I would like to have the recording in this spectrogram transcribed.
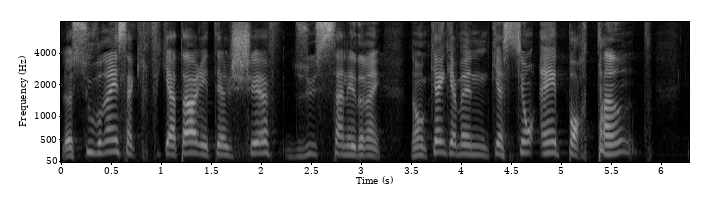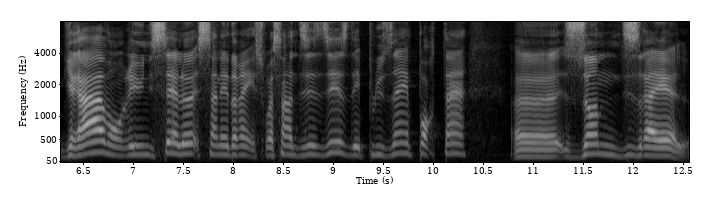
Le souverain sacrificateur était le chef du Sanhédrin. Donc, quand il y avait une question importante, grave, on réunissait le Sanhédrin, 70 des plus importants euh, hommes d'Israël.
